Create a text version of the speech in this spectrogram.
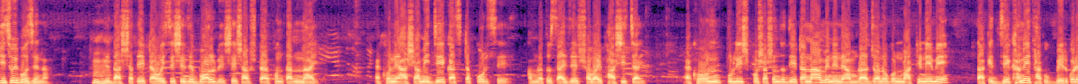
কিছুই বোঝে না। যে তার সাথে এটা হয়েছে সে যে বলবে সেই সাহসটা এখন তার নাই। এখন এই আসামি যে কাজটা করছে আমরা তো চাই যে সবাই ফাঁসি চাই। এখন পুলিশ প্রশাসন যদি এটা না মেনে নেয় আমরা জনগণ মাঠে নেমে তাকে যেখানেই থাকুক বের করে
